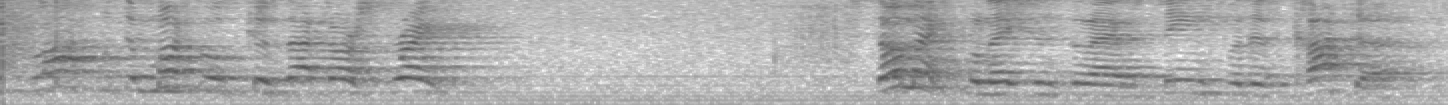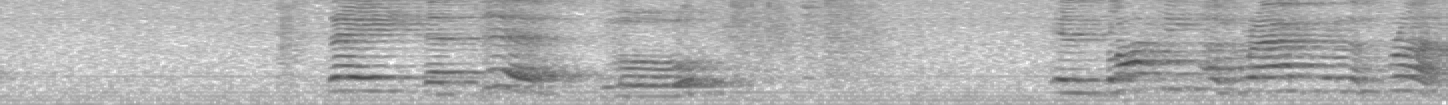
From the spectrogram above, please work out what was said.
We block with the muscles because that's our strength. Some explanations that I have seen for this kata say that this move is blocking a grab from the front.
